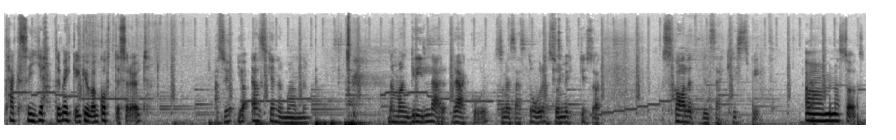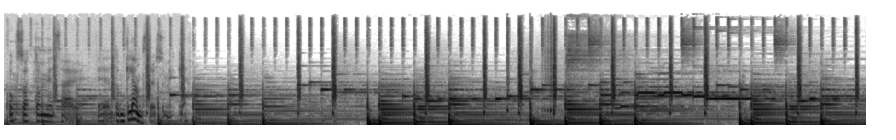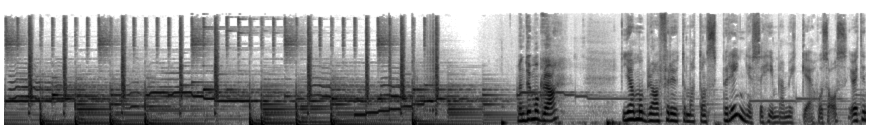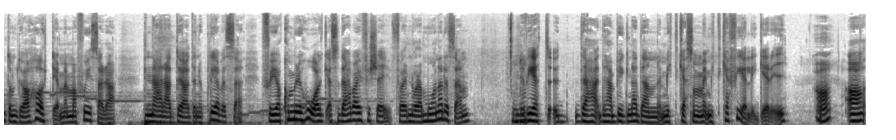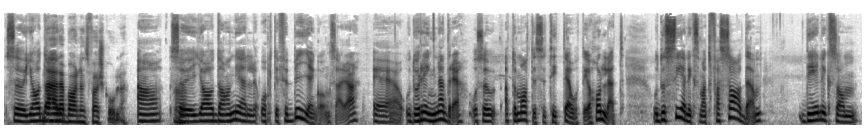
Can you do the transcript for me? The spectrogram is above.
Tack så jättemycket. Gud vad gott det ser ut. Alltså jag, jag älskar när man när man grillar räkor som är så här stora så mycket så att skalet blir så här krispigt. Ja, men också, också att de är så här, eh, de glänser så mycket. Du mår bra? Jag mår bra förutom att de springer så himla mycket hos oss. Jag vet inte om du har hört det, men man får ju så här äh, nära döden upplevelse. För jag kommer ihåg, alltså det här var ju för sig för några månader sedan. Du vet det här, den här byggnaden mitt, som mitt café ligger i. Ja. Ja, så jag Dan- Nära barnens förskola. Ja, så jag och Daniel åkte förbi en gång så här. Eh, och då regnade det. Och så automatiskt så tittade jag åt det hållet. Och då ser jag liksom att fasaden, det är liksom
